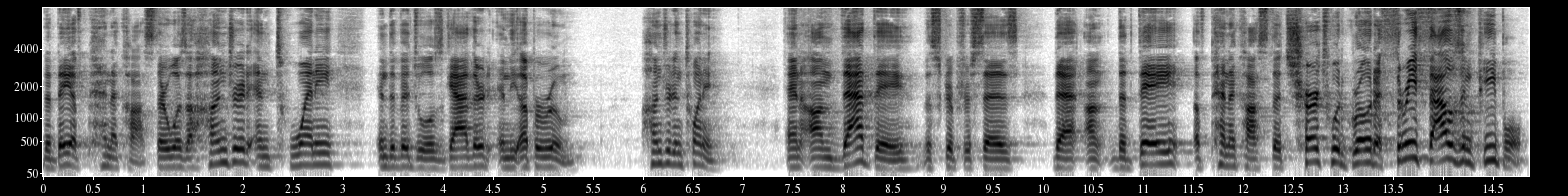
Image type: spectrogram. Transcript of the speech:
The day of Pentecost. There was 120 individuals gathered in the upper room. 120. And on that day, the scripture says that on the day of Pentecost, the church would grow to 3,000 people.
